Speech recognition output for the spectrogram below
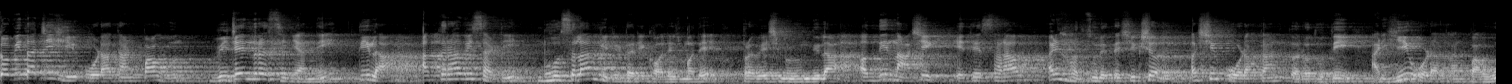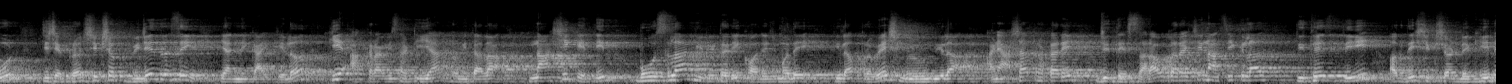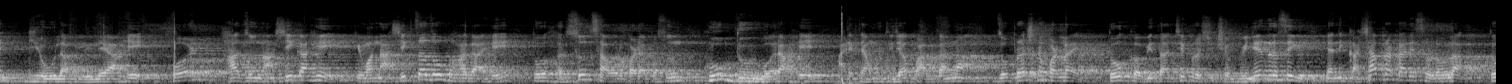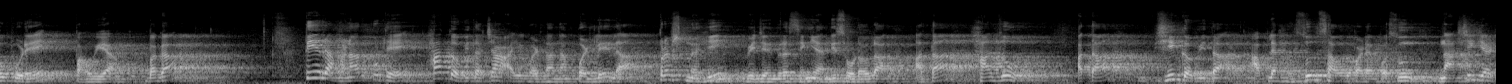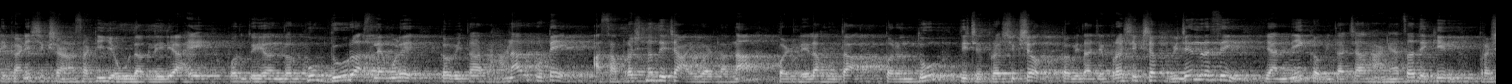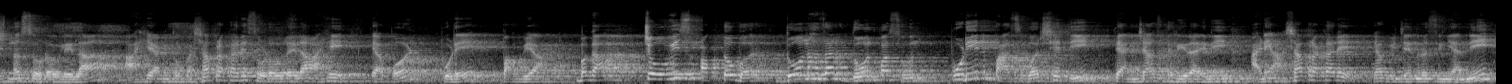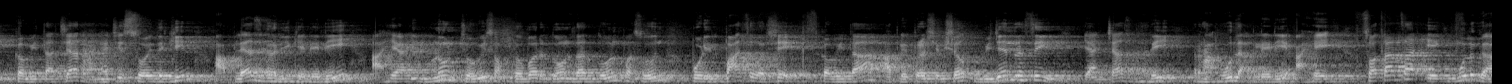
कविताची ही ओढाताण पाहून विजेंद्र सिंग यांनी तिला अकरावीसाठी भोसला मिलिटरी कॉलेजमध्ये प्रवेश मिळवून दिला. अगदी नाशिक येथे सराव आणि हर्सुल येथे शिक्षण अशी ओढाताण करत होती. आणि ही ओढाताण पाहून तिचे प्रशिक्षक विजेंद्र सिंग यांनी काय केलं? की अकरावीसाठी या कविताला नाशिक येथील भोसला मिलिटरी कॉलेजमध्ये तिला प्रवेश मिळवून दिला. आणि अशा प्रकारे जिथे सराव करायची नाशिकला तिथेच ती अगदी शिक्षण देखील घेऊ लागलेले आहे. पण हा जो नाशिक आहे किंवा नाशिकचा जो भाग आहे तो हर्सूल सावरपाड्यापासून खूप दूरवर आहे. आणि त्यामुळे तिच्या पालकांना जो प्रश्न पडलाय तो कविताचे प्रशिक्षक विजेंद्र सिंग यांनी कशा प्रकारे सोडवला तो पुढे पाहूया. बघा ती राहणार कुठे? हा कविताच्या आई वडिलांना पडलेला प्रश्नही विजेंद्र सिंग यांनी सोडवला. आता हा जो ही कविता आपल्या हसूल सावरपाड्यापासून नाशिक या ठिकाणी शिक्षणासाठी येऊ लागलेली आहे. परंतु हे अंतर खूप दूर असल्यामुळे कविता राहणार कुठे असा प्रश्न तिच्या आईवडिलांना पडलेला होता. परंतु तिचे प्रशिक्षक कविताचे प्रशिक्षक विजेंद्र सिंग यांनी कविताच्या राहण्याचा देखील प्रश्न सोडवलेला आहे आणि तो कशा प्रकारे सोडवलेला आहे ते आपण पुढे पाहूया. बघा चोवीस ऑक्टोबर दोन हजार दोन पासून पुढील पाच वर्षे ती त्यांच्या त्याच घरी राहिली. आणि अशा प्रकारे या विजेंद्र सिंग यांनी कविताच्या राहण्याची सोय देखील आपल्याच घरी केलेली आहे. आणि म्हणून चोवीस ऑक्टोबर दोन हजार दोन पासून पुढील पाच वर्षे कविता आपले प्रशिक्षक विजेंद्र सिंग यांच्याच घरी राहू लागलेली आहे. स्वतःचा एक मुलगा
